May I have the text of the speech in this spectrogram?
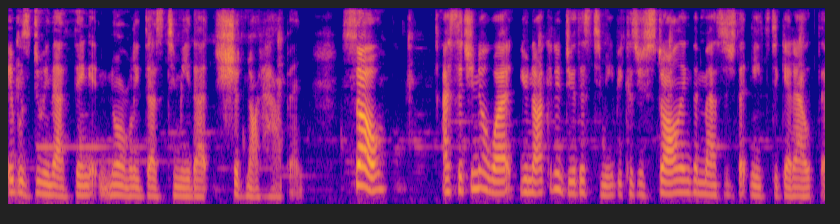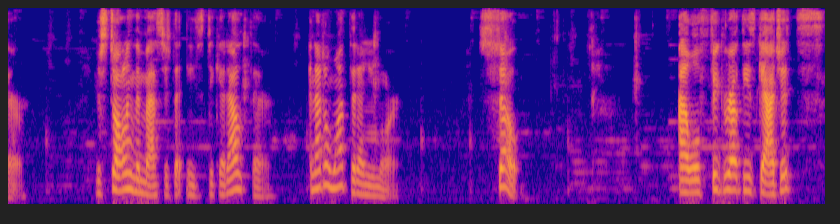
it was doing that thing it normally does to me that should not happen. So I said, you know what? You're not going to do this to me because you're stalling the message that needs to get out there. You're stalling the message that needs to get out there. And I don't want that anymore. So I will figure out these gadgets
